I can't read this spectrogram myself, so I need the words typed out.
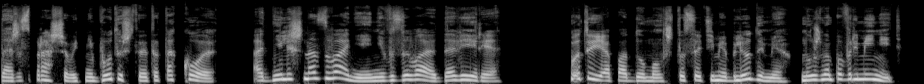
Даже спрашивать не буду, что это такое. Одни лишь названия не вызывают доверия. Вот и я подумал, что с этими блюдами нужно повременить.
